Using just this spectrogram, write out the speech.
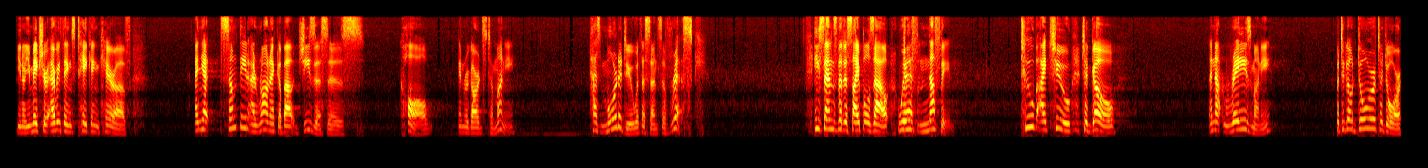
you know, you make sure everything's taken care of. And yet, something ironic about Jesus' call in regards to money has more to do with a sense of risk. He sends the disciples out with nothing two by two to go and not raise money, but to go door to door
